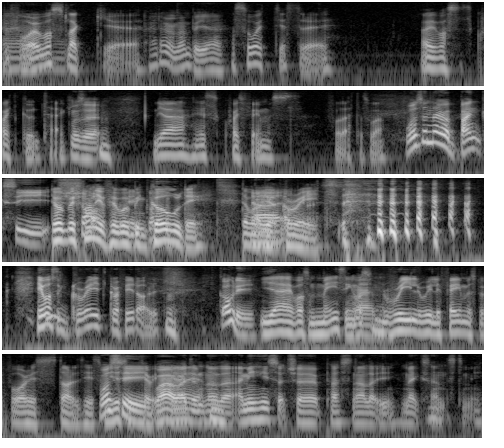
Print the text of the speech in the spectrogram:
before? it was Uh, like uh, I don't remember. Yeah, I saw it yesterday. Oh, it was quite good tag. was it? Mm. Yeah, it's quite famous for that as well. Wasn't there a Banksy? It would be funny if it would be Gotham? Goldie. That would Uh, be great. he was a great graffiti artist. Goldie. Yeah, it was amazing. He was Man. really, really famous before he started his Was music he? career. Wow, Yeah, I didn't know that. I mean, he's such a personality. Makes sense to me.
